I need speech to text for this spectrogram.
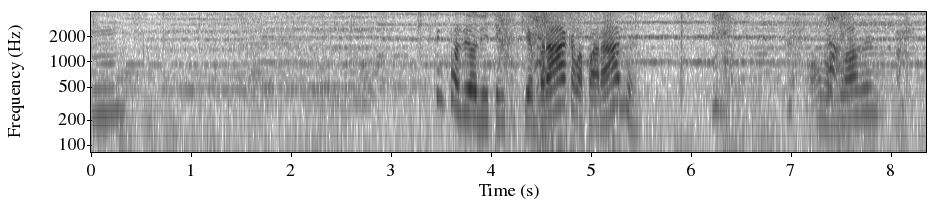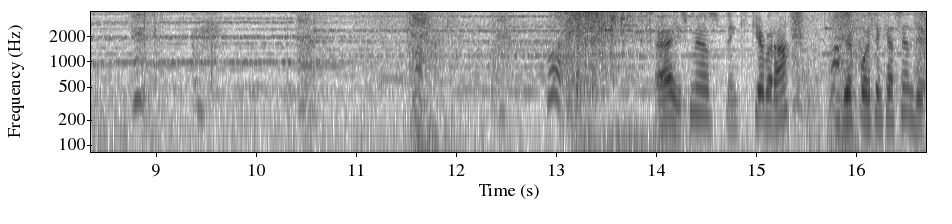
Hum. O que tem que fazer ali? Tem que quebrar aquela parada? Bom, vamos lá ver. É, isso mesmo. Tem que quebrar e depois tem que acender.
